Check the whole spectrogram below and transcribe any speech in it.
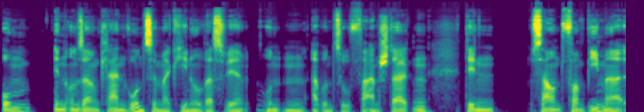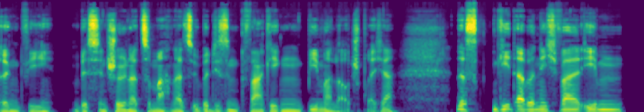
um in unserem kleinen Wohnzimmerkino, was wir unten ab und zu veranstalten, den Sound vom Beamer irgendwie ein bisschen schöner zu machen als über diesen quakigen Beamer-Lautsprecher. Das geht aber nicht, weil eben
